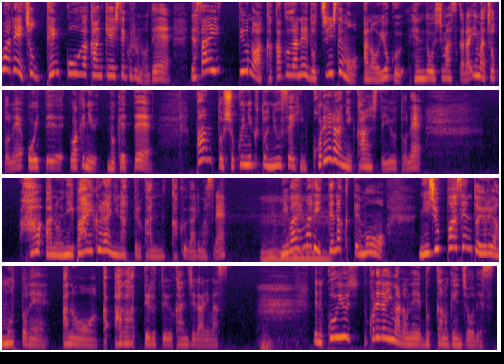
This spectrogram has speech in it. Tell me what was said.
はねちょっと天候が関係してくるので野菜っていうのは価格がねどっちにしてもあのよく変動しますから今ちょっとね置いて分けにのけてパンと食肉と乳製品これらに関して言うとねはあの2倍ぐらいになってる感覚がありますね。2倍までいってなくても20%よりはもっとねあの上がってるという感じがあります。でねこういうこれが今のね物価の現状です。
